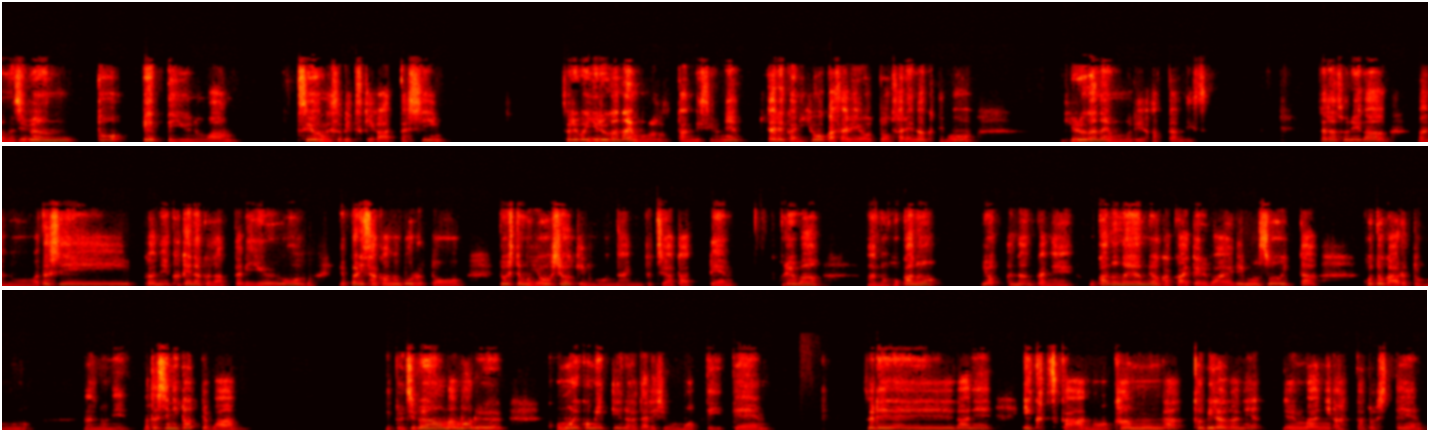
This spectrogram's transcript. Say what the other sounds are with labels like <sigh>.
その自分と絵っていうのは強い結びつきがあったし、それは揺るがないものだったんですよね。誰かに評価されようとされなくても揺るがないものであったんです。ただそれがあの私がね書けなくなった理由をやっぱり遡るとどうしても幼少期の問題にぶち当たってこれはあの他のよなんかね他の悩みを抱えている場合でもそういったことがあると思うの。あのね私にとっては、えっと、自分を守る思い込みっていうのが誰しも持っていてそれがねいくつかの関門が扉がね順番にあったとして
